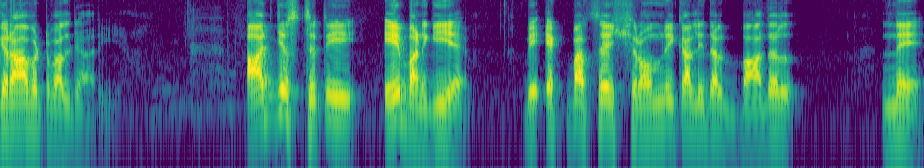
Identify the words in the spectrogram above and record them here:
ਗਿਰਾਵਟ ਵੱਲ ਜਾ ਰਹੀ ਹੈ। ਅੱਜ ਸਥਿਤੀ ਇਹ ਬਣ ਗਈ ਹੈ ਵੀ ਇੱਕ ਪਾਸੇ ਸ਼੍ਰੋਮਣੀ ਅਕਾਲੀ ਦਲ ਬਾਦਲ ਨੇ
